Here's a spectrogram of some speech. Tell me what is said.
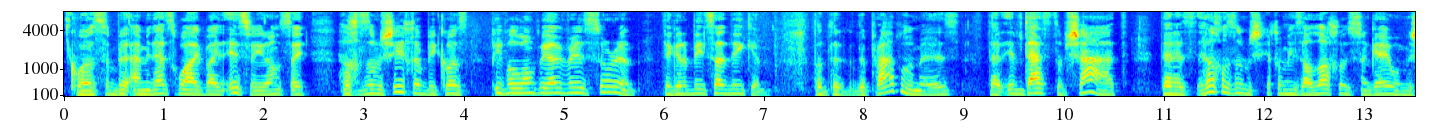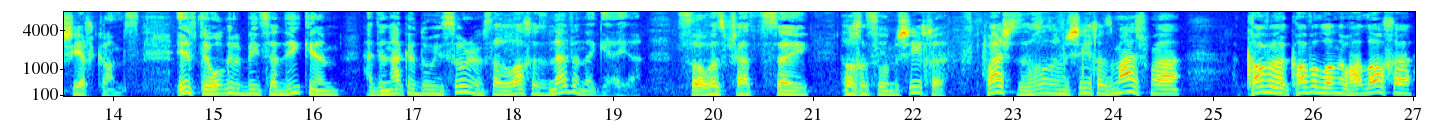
Because, I mean, that's why by Isra you don't say Chazim Mashiach because people won't be over Isurim. They're to be tzaddikim. But the, the problem is that if that's the pshat, then it's Hilchos Mashiach means Allah is Shangay when Mashiach comes. If they're all going to be tzaddikim and they're not going to do Isurim, so Allah is never Nageya. So what's pshat to say Hilchos Mashiach? Pashas Hilchos Mashiach is mashma cover cover lanu halacha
